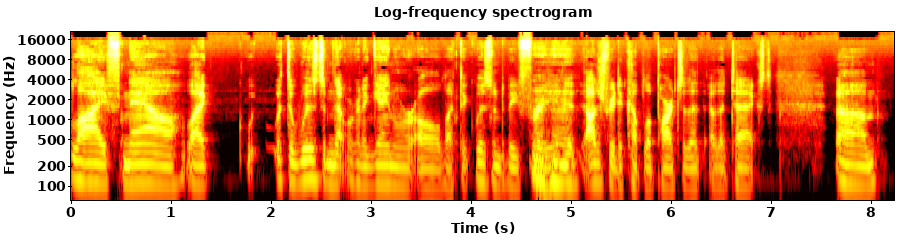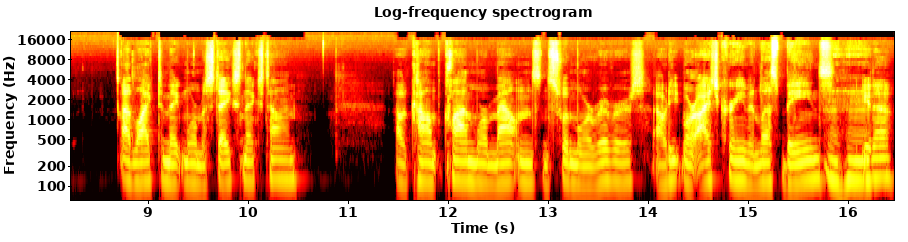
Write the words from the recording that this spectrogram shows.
life now, like w- with the wisdom that we're going to gain when we're old, like the wisdom to be free. And it, I'll just read a couple of parts of the of the text. Um, I'd like to make more mistakes next time. I would climb, climb more mountains and swim more rivers. I would eat more ice cream and less beans. You know,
